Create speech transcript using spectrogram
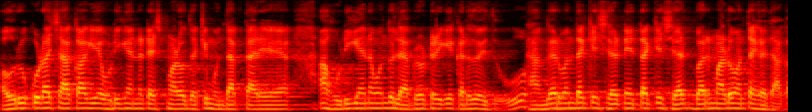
ಅವರು ಕೂಡ ಶಾಕ್ ಆಗಿ ಆ ಹುಡುಗಿಯನ್ನ ಟೆಸ್ಟ್ ಮಾಡೋದಕ್ಕೆ ಮುಂದಾಗ್ತಾರೆ. ಆ ಹುಡುಗಿಯನ್ನ ಒಂದು ಲ್ಯಾಬ್ರೋಟರಿಗೆ ಕರೆದೊಯ್ದು ಹ್ಯಾಂಗರ್ ಒಂದಕ್ಕೆ ಶರ್ಟ್ ನೇತಕ್ಕೆ ಶರ್ಟ್ ಬರ್ನ್ ಮಾಡು ಅಂತ ಹೇಳಿದಾಗ,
